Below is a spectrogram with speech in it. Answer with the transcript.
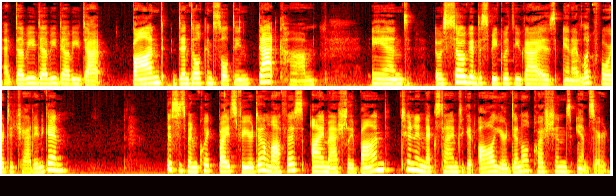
at www.bonddentalconsulting.com. And it was so good to speak with you guys, and I look forward to chatting again. This has been Quick Bites for your dental office. I'm Ashley Bond. Tune in next time to get all your dental questions answered.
